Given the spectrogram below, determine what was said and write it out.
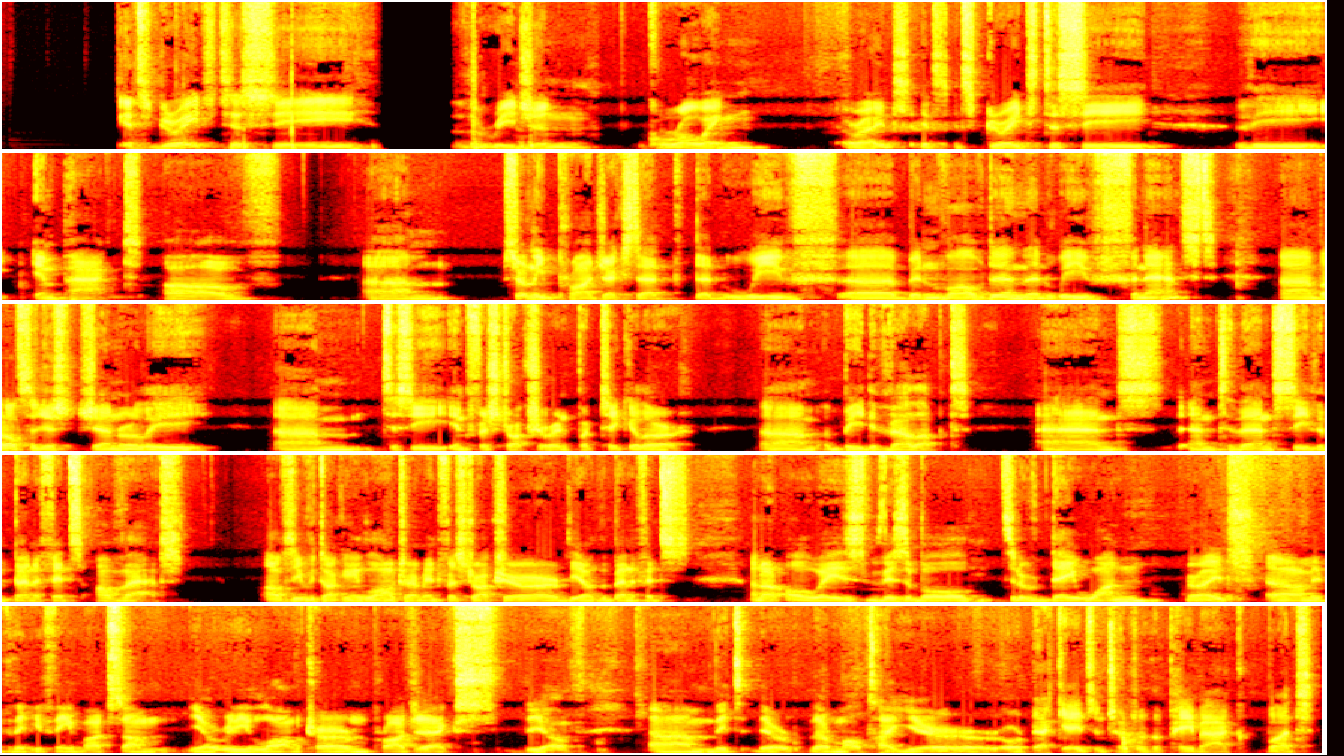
It's great to see the region growing, right? It's, it's great to see the impact of um, certainly projects that, that we've uh, been involved in, that we've financed um, but also just generally um, to see infrastructure in particular um, be developed and and to then see the benefits of that. Obviously, if we're talking long term infrastructure, you know the benefits are not always visible sort of day one, right? Um, if you think about some you know really long term projects, you know um, they, are they're multi year or, or decades in terms of the payback, but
